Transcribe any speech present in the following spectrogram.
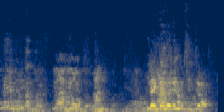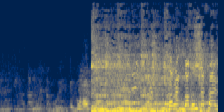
Kaya ba? Yo, yo. Dahil gano'n rin si Jo. Parang bagong kasal.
